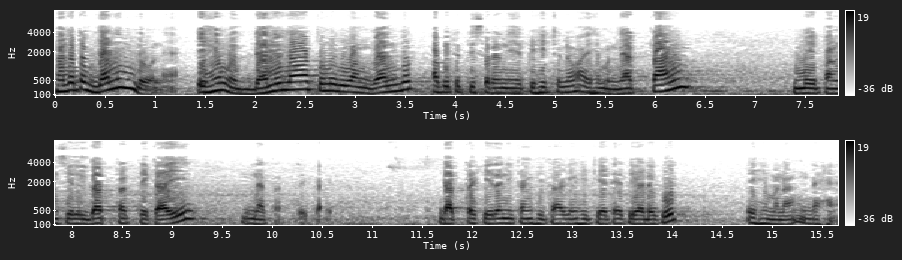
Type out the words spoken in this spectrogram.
හොඳට දැනෙන්න ඕනේ. එහෙම දැනලා තුනුරුවන් වැන්දොත් අපිට තිසරණිය පිහිටනවා. එහෙම නැත්නම් මේ පන්සිල් ගත්තත් එකයි නැතත් එකයි. ගත්ත කියලා නිකන් හිතාගෙන හිටියට ඇති වැඩකුත් එහෙමනම් නැහැ.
